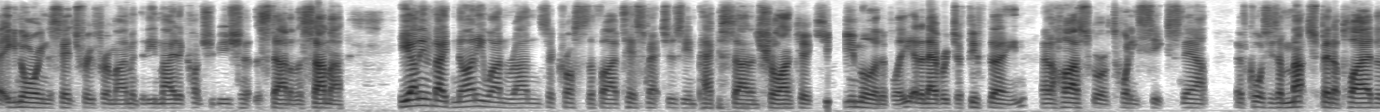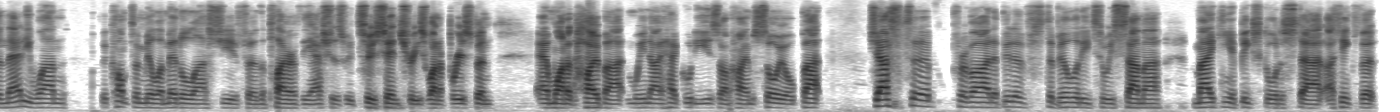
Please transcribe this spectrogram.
uh, ignoring the century for a moment, that he made a contribution at the start of the summer he only made 91 runs across the five test matches in Pakistan and Sri Lanka cumulatively at an average of 15 and a high score of 26. Now, of course, he's a much better player than that. He won the Compton Miller medal last year for the player of the Ashes with two centuries, one at Brisbane and one at Hobart. And we know how good he is on home soil. But just to provide a bit of stability to his summer, making a big score to start, I think that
